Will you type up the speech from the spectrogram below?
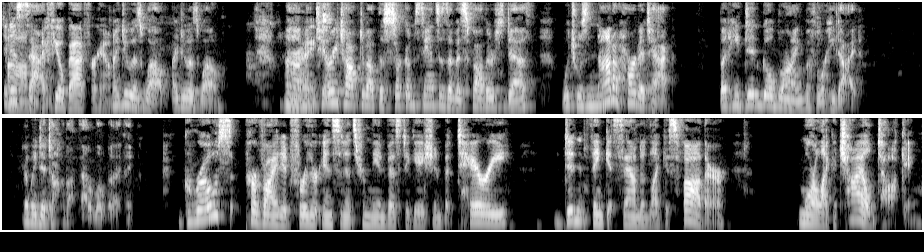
It is Um, sad. I feel bad for him. I do as well. I do as well. Um, Right. Terry talked about the circumstances of his father's death, which was not a heart attack, but he did go blind before he died. And we did talk about that a little bit, I think. Grosse provided further incidents from the investigation, but Terry didn't think it sounded like his father, more like a child talking.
